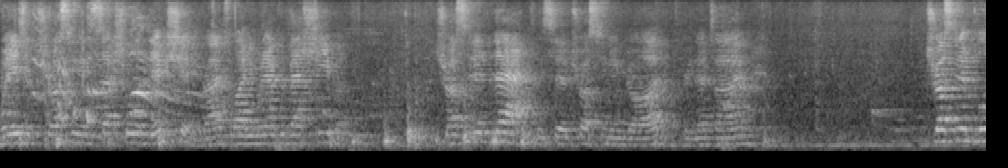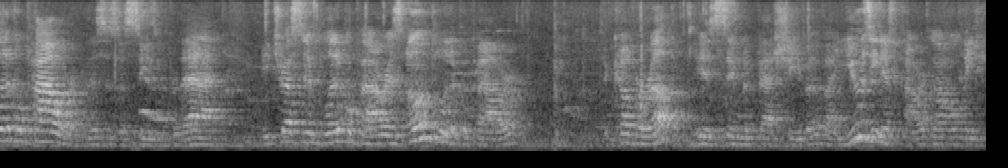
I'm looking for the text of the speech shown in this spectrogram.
ways of trusting in sexual addiction, right? That's why he went after Bathsheba. He trusted in that instead of trusting in God during that time. He trusted in political power. This is a season for that. He trusted in political power, his own political power, to cover up his sin with Bathsheba by using his power to not only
